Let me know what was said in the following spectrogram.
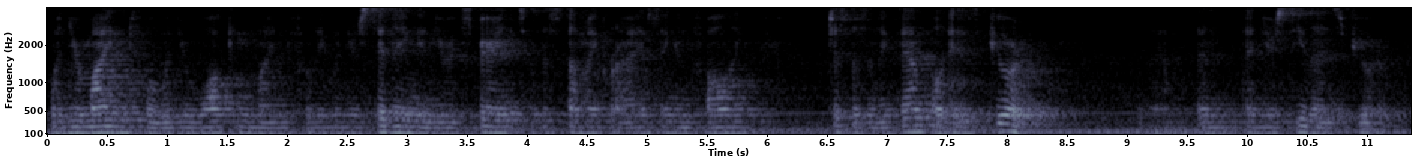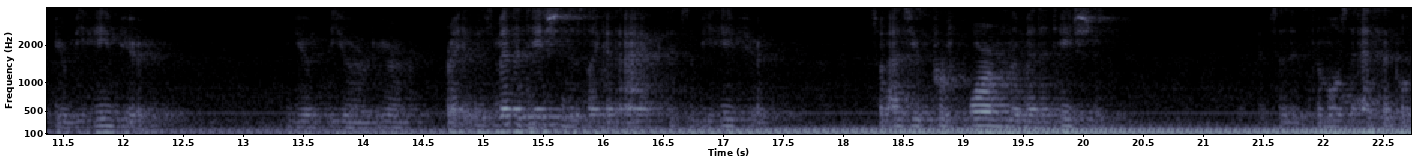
When you're mindful, when you're walking mindfully, when you're sitting and you're experiencing the stomach rising and falling, just as an example, it is pure. Uh, then, then your Sila is pure. Your behavior, your, your, your, right? Because meditation is like an act, it's a behavior. So as you perform the meditation, it's, a, it's the most ethical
